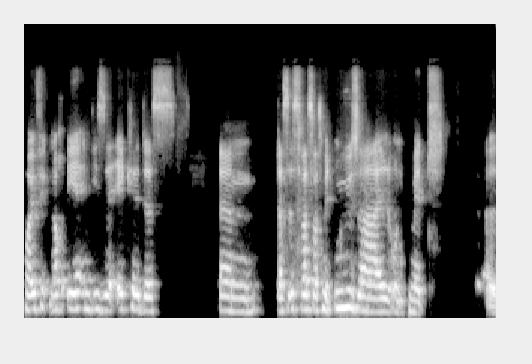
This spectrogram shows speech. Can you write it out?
häufig noch eher in diese Ecke des, ähm, das ist was, was mit Mühsal und mit äh,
